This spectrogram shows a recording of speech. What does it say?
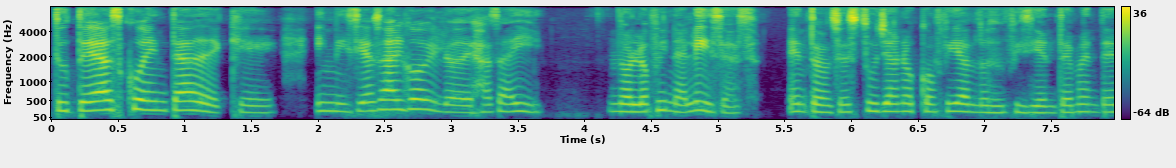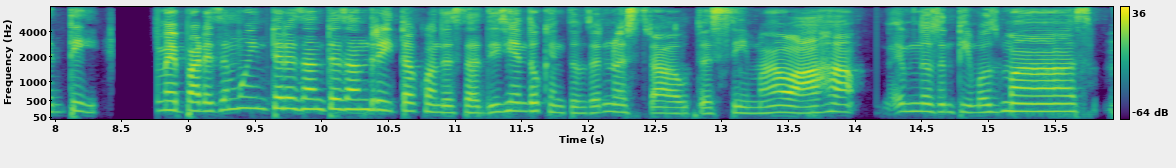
tú te das cuenta de que inicias algo y lo dejas ahí, no lo finalizas, entonces tú ya no confías lo suficientemente en ti. Me parece muy interesante, Sandrita, cuando estás diciendo que entonces nuestra autoestima baja, eh, nos sentimos más, mm,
